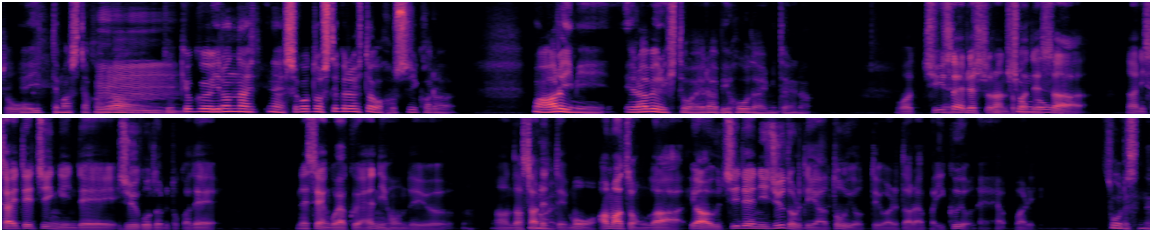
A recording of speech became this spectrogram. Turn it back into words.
そう。えー言ってましたから、うん結局いろんな、ね、仕事をしてくれる人が欲しいから、まあある意味選べる人は選び放題みたいな。わ小さいレストランとかでさ、何、最低賃金で15ドルとかで、ね、1500円、日本でいう、あ出されても、アマゾンが、いや、うちで20ドルで雇うよって言われたら、やっぱ行くよね、やっぱり。そうですね。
